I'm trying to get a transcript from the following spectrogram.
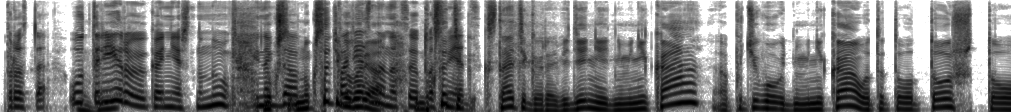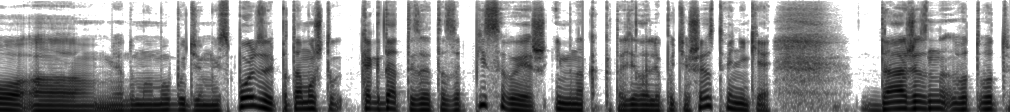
просто утрирую, конечно, ну, Ну, иногда ну, кстати полезно говоря, над собой ну, кстати, посмеяться. кстати говоря, ведение дневника, э, путевого дневника, вот это вот то, что, э, я думаю, мы будем использовать, потому что когда ты это записываешь, именно как это делали путешественники, даже вот, вот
